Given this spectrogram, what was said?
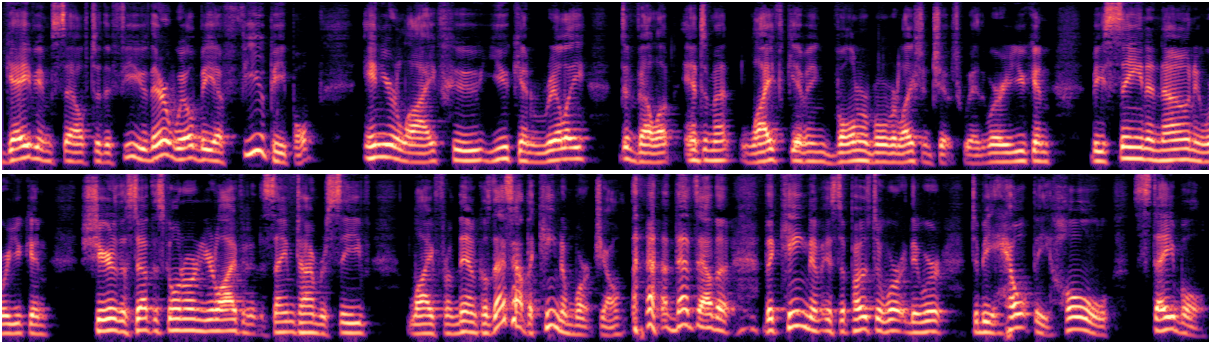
gave himself to the few. There will be a few people in your life who you can really develop intimate, life giving, vulnerable relationships with, where you can be seen and known and where you can share the stuff that's going on in your life and at the same time receive life from them because that's how the kingdom works y'all that's how the the kingdom is supposed to work that we're to be healthy whole stable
